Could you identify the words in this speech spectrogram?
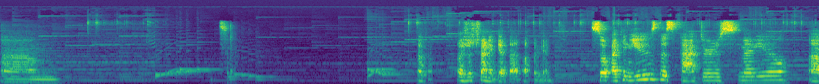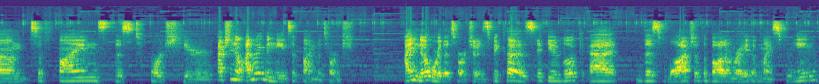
Um, I was just trying to get that up again. So I can use this actors menu um, to find this torch here. Actually, no, I don't even need to find the torch. I know where the torch is because if you look at this watch at the bottom right of my screen,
